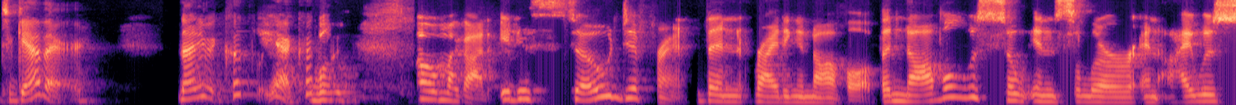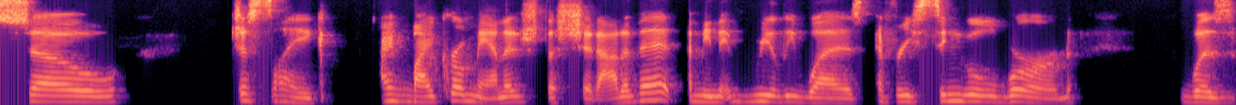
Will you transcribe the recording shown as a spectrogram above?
together? Not even cookbook. Yeah, cookbook. Well, oh my God. It is so different than writing a novel. The novel was so insular and I was so just like, I micromanaged the shit out of it. I mean, it really was every single word was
